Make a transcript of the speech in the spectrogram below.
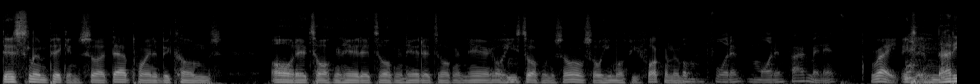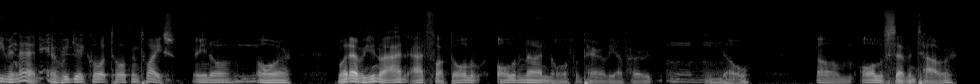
there's slim pickings. So at that point, it becomes, oh, they're talking here, they're talking here, they're talking there. Oh, he's talking to someone, so he must be fucking them. for, for them, more than five minutes. Right. Not even that. If we get caught talking twice, you know, Mhm. or whatever, you know, I'd, I'd fucked all of all of Nine North. Apparently, I've heard. Mm-hmm. No. Um, all of Seven Tower.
